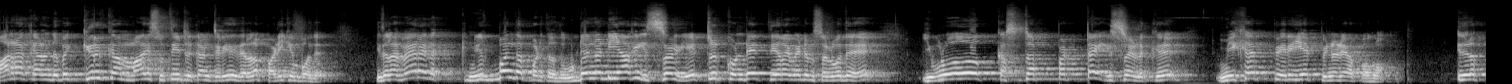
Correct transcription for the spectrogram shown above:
மர கலந்து போய் கிறுக்க மாதிரி சுத்திட்டு இருக்கான்னு தெரியுது இதெல்லாம் படிக்கும்போது. இதில் வேற இதை நிர்பந்தப்படுத்துவது உடனடியாக இஸ்ரேல் ஏற்றுக்கொண்டே தீர வேண்டும் சொல்வது இவ்வளோ கஷ்டப்பட்ட இஸ்ரேலுக்கு மிகப்பெரிய பின்னடையாக போகும். இதில்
